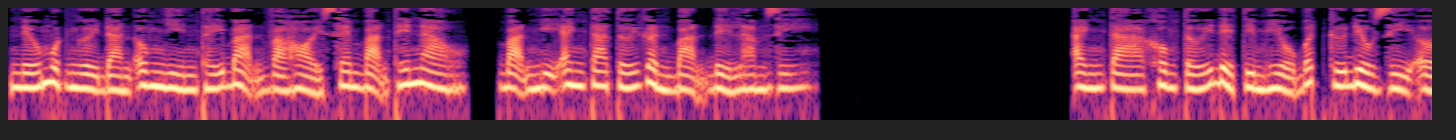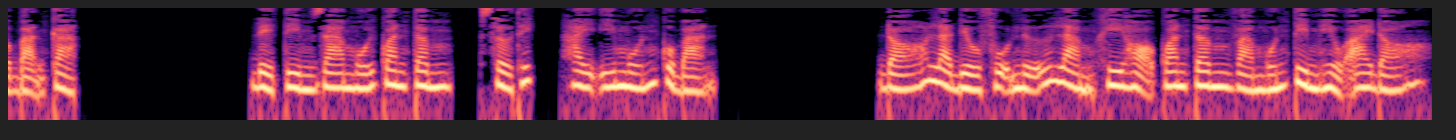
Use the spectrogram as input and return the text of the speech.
Nếu một người đàn ông nhìn thấy bạn và hỏi xem bạn thế nào, bạn nghĩ anh ta tới gần bạn để làm gì? Anh ta không tới để tìm hiểu bất cứ điều gì ở bạn cả. Để tìm ra mối quan tâm, sở thích hay ý muốn của bạn. Đó là điều phụ nữ làm khi họ quan tâm và muốn tìm hiểu ai đó.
